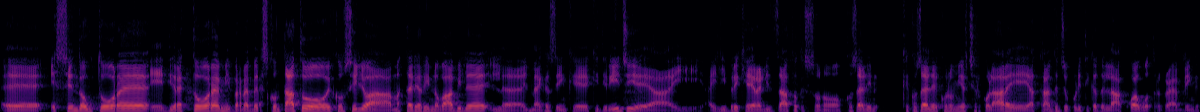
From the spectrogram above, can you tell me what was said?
Eh, essendo autore e direttore mi verrebbe scontato il consiglio a Materia Rinnovabile, il, il magazine che, che, dirigi e ai, ai, libri che hai realizzato che sono Cos'è che cos'è l'economia circolare e Atlante geopolitica dell'acqua, water grabbing,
